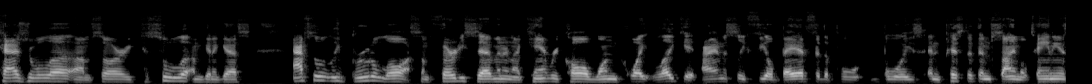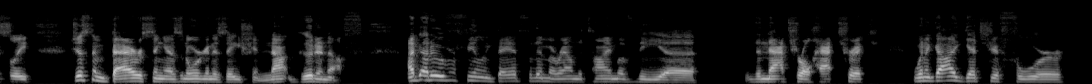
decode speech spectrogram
Casula, I'm sorry, Casula, I'm going to guess. Absolutely brutal loss. I'm 37 and I can't recall one quite like it. I honestly feel bad for the boys and pissed at them simultaneously. Just embarrassing as an organization. Not good enough. I got over feeling bad for them around the time of the uh, the natural hat trick. When a guy gets you for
